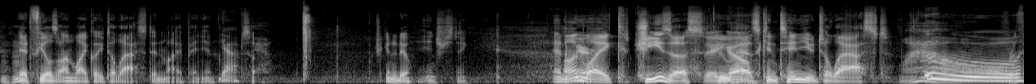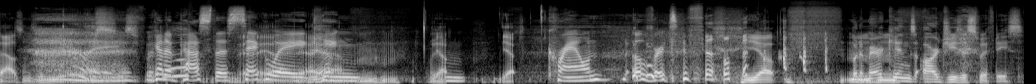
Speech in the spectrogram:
mm-hmm. it feels unlikely to last, in my opinion. Yeah. So what you gonna do? Interesting. And Ameri- Unlike Jesus, who go. has continued to last wow. for thousands of years. Nice. We got to pass the segue yeah, yeah. King mm-hmm. Yep. Mm. Yep. crown over to Phil. Yep. But Americans are Jesus Swifties.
